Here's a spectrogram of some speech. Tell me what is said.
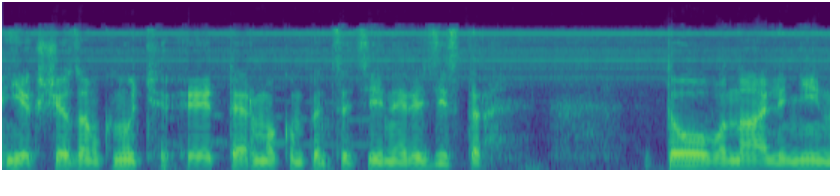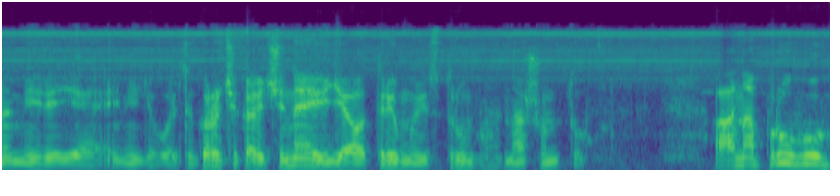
Якщо замкнуть е, термокомпенсаційний резистор, то вона лінійно міряє мілівольти. Коротше кажучи, нею я отримую струм на шунту. А напругу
